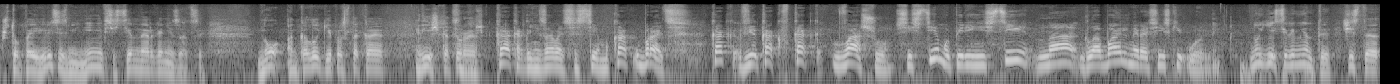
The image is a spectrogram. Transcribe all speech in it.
что появились изменения в системной организации. Но онкология просто такая вещь, которая... Как организовать систему? Как убрать как, как, как вашу систему перенести на глобальный российский уровень? Ну, есть элементы чисто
